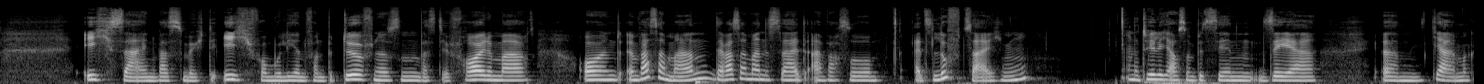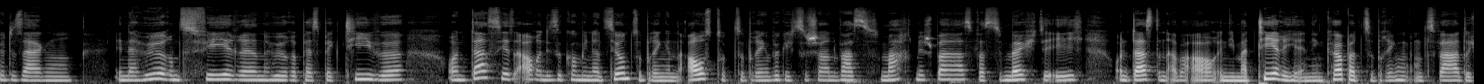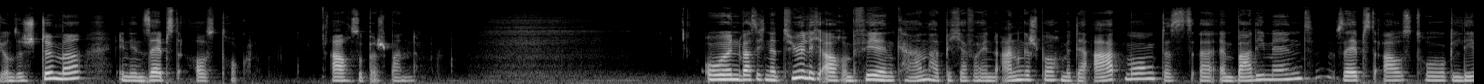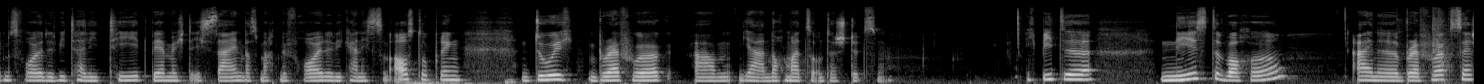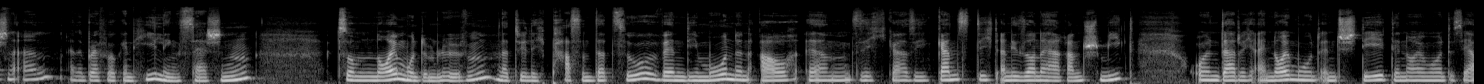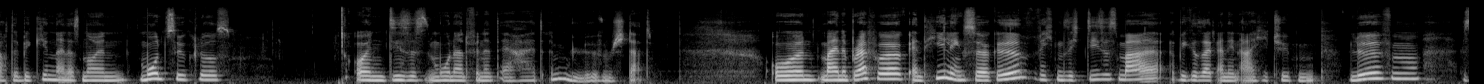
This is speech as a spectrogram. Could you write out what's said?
Ich-Sein. Was möchte ich formulieren von Bedürfnissen, was dir Freude macht? Und im Wassermann, der Wassermann ist halt einfach so als Luftzeichen natürlich auch so ein bisschen sehr, ähm, ja, man könnte sagen, in der höheren Sphäre, eine höhere Perspektive. Und das jetzt auch in diese Kombination zu bringen, Ausdruck zu bringen, wirklich zu schauen, was macht mir Spaß, was möchte ich und das dann aber auch in die Materie, in den Körper zu bringen und zwar durch unsere Stimme in den Selbstausdruck. Auch super spannend. Und was ich natürlich auch empfehlen kann, habe ich ja vorhin angesprochen mit der Atmung, das äh, Embodiment, Selbstausdruck, Lebensfreude, Vitalität, wer möchte ich sein, was macht mir Freude, wie kann ich es zum Ausdruck bringen, durch Breathwork ähm, ja nochmal zu unterstützen. Ich biete nächste Woche eine Breathwork Session an, eine Breathwork and Healing Session zum Neumond im Löwen, natürlich passend dazu, wenn die Mondin auch ähm, sich quasi ganz dicht an die Sonne heranschmiegt und dadurch ein Neumond entsteht. Der Neumond ist ja auch der Beginn eines neuen Mondzyklus und dieses Monat findet er halt im Löwen statt. Und meine Breathwork and Healing Circle richten sich dieses Mal, wie gesagt, an den Archetypen Löwen,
